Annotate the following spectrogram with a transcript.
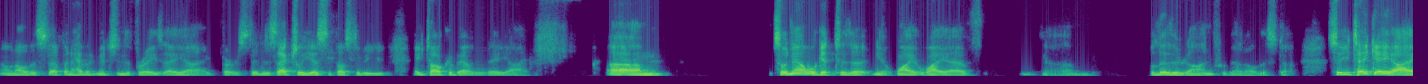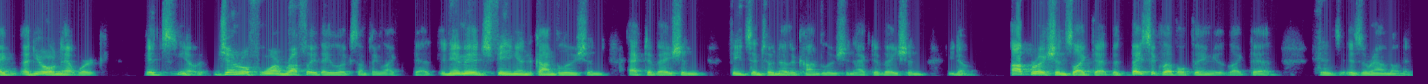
on all this stuff, and I haven't mentioned the phrase AI first, and this actually is supposed to be a talk about AI. Um, so now we'll get to the, you know, why, why I've um, blithered on for about all this stuff. So you take AI, a neural network, it's, you know, general form, roughly they look something like that. An image feeding into convolution activation, feeds into another convolution activation, you know, operations like that, but basic level thing like that is, is around on it.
